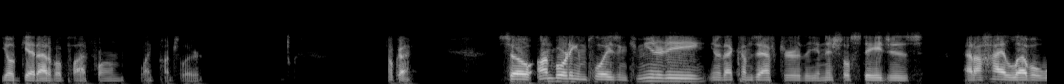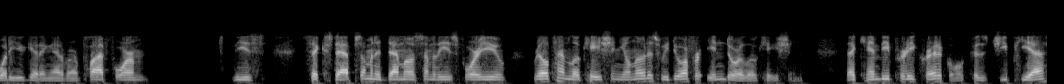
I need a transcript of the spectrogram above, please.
you'll get out of a platform like Punch Alert. Okay. So onboarding employees and community, you know, that comes after the initial stages. At a high level, what are you getting out of our platform? These six steps, I'm going to demo some of these for you. Real-time location, you'll notice we do offer indoor location. That can be pretty critical because GPS,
